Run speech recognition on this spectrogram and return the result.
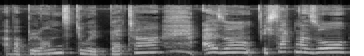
Aber blond do it better. Also, ich sag mal so,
